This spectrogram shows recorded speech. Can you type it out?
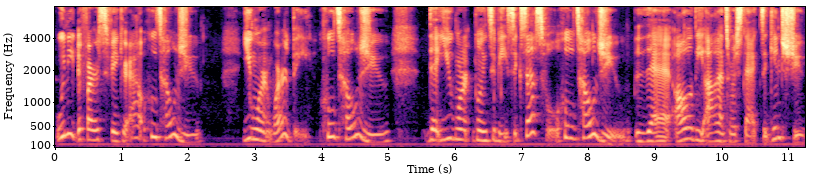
we need to first figure out who told you you weren't worthy, who told you that you weren't going to be successful, who told you that all of the odds were stacked against you.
